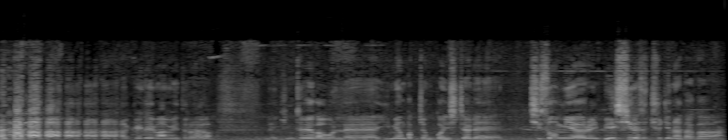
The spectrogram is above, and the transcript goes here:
굉장히 마음에 들어요. 네, 김태효가 원래 이명박 정권 시절에 지소미아를 밀실에서 추진하다가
